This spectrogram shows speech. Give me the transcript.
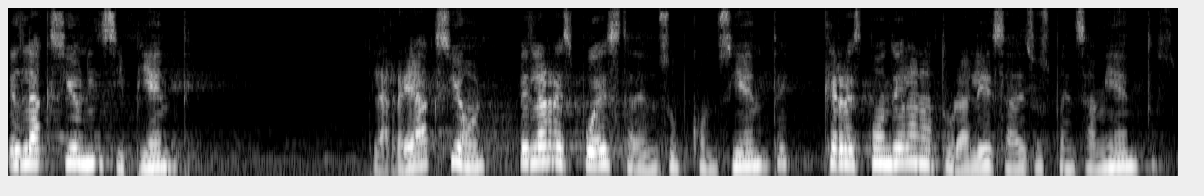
es la acción incipiente, La reacción es la respuesta de un subconsciente que responde a la naturaleza de sus pensamientos.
